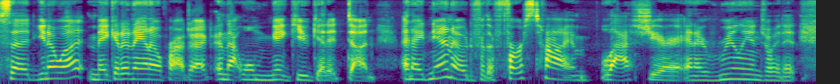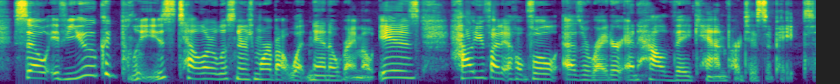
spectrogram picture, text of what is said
said, you know what, make it a nano project and that will make you get it done. And I nanoed for the first time last year and I really enjoyed it. So if you could please tell our listeners more about what NaNoWriMo is, how you find it helpful as a writer, and how they can participate.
